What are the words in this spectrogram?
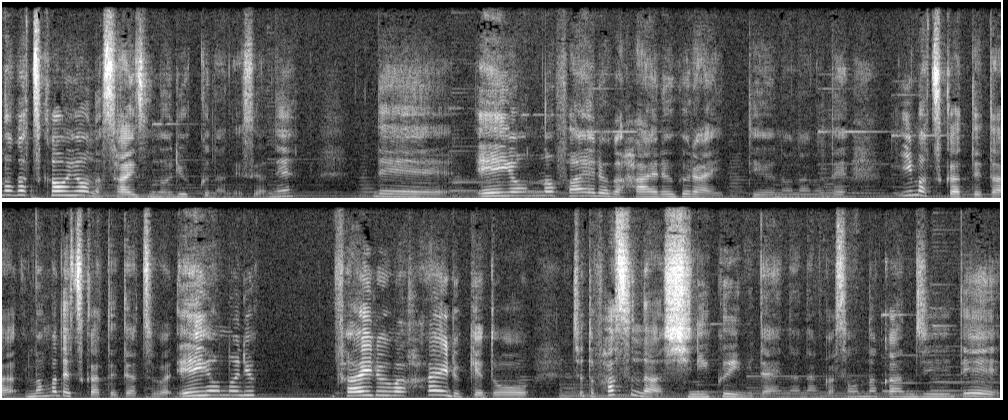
人が使うようなサイズのリュックなんですよね。で A4 のファイルが入るぐらいっていうのなので今使ってた今まで使ってたやつは A4 のリュックファイルは入るけどちょっとファスナーしにくいみたいななんかそんな感じで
